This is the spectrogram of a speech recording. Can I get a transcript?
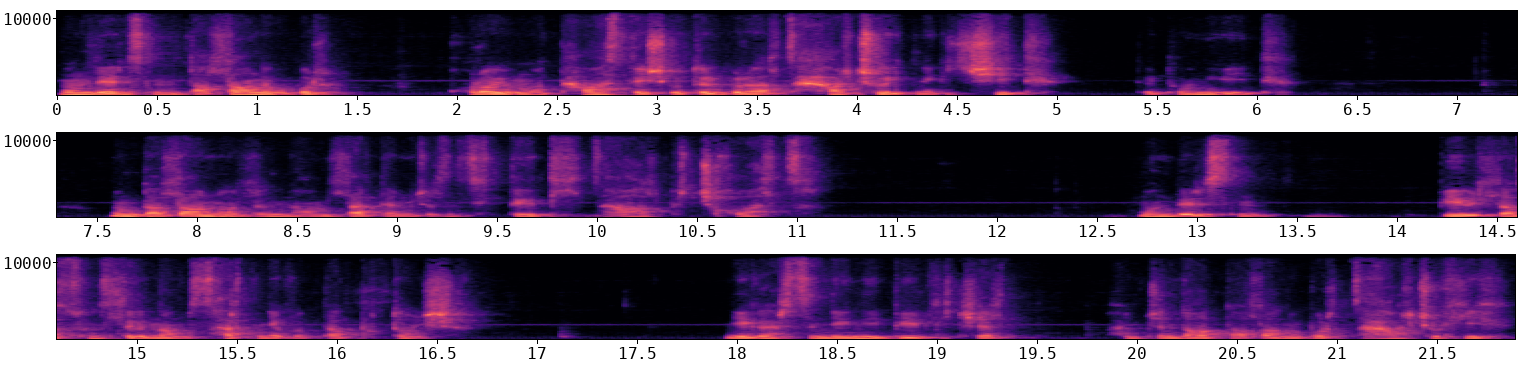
Мөн дээрэс нь 7 нэг бүр 3 юм уу 5-аас дээш өдөр бүр бол заавалчгүй иднэ гэж шийдэх. Тэгээ түүнийг идэх. Мөн 7 нь бол номлоор дамжуулсан сэтгэл заавал бичих хуваалцах. Мөн дээрэс нь Библиас сүнслэг ном сард нэг удаа бүтэн унших. Нэг харсан нэгний Библи хичээл хончиндоо 7 нь бүр заавалч хийх.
